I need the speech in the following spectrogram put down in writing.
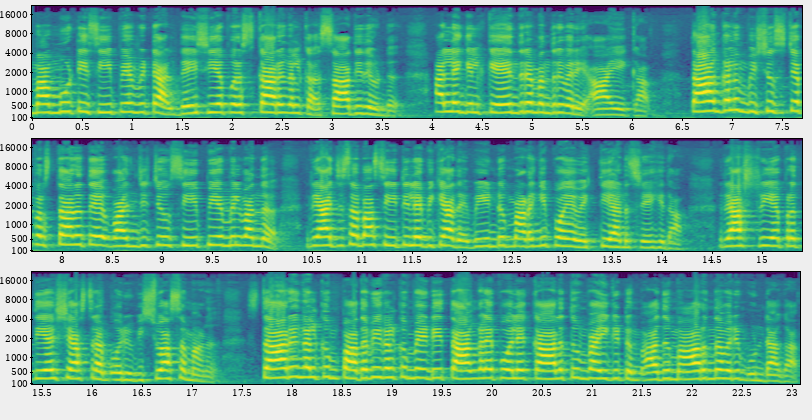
മമ്മൂട്ടി സി പി എം വിട്ടാൽ ദേശീയ പുരസ്കാരങ്ങൾക്ക് സാധ്യതയുണ്ട്. അല്ലെങ്കിൽ കേന്ദ്രമന്ത്രി വരെ ആയേക്കാം. താങ്കളും വിശ്വസിച്ച പ്രസ്ഥാനത്തെ വഞ്ചിച്ചു സി പി എമ്മിൽ വന്ന് രാജ്യസഭാ സീറ്റ് ലഭിക്കാതെ വീണ്ടും മടങ്ങിപ്പോയ വ്യക്തിയാണ് സ്നേഹിത. രാഷ്ട്രീയ പ്രത്യയശാസ്ത്രം ഒരു വിശ്വാസമാണ്. സ്ഥാനങ്ങൾക്കും പദവികൾക്കും വേണ്ടി താങ്കളെപ്പോലെ കാലത്തും വൈകിട്ടും അത് മാറുന്നവരും ഉണ്ടാകാം.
